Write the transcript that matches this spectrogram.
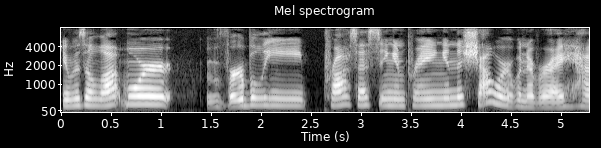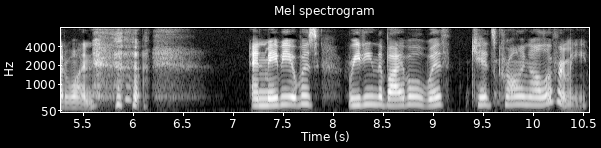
It was a lot more verbally processing and praying in the shower whenever I had one. And maybe it was reading the Bible with kids crawling all over me.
